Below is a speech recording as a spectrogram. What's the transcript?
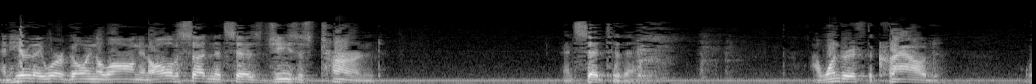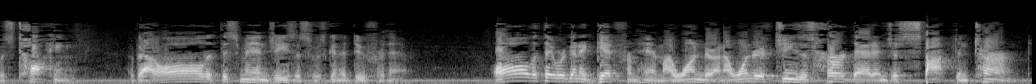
And here they were going along, and all of a sudden it says Jesus turned and said to them, I wonder if the crowd was talking about all that this man Jesus was going to do for them. all that they were going to get from him, I wonder. And I wonder if Jesus heard that and just stopped and turned.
